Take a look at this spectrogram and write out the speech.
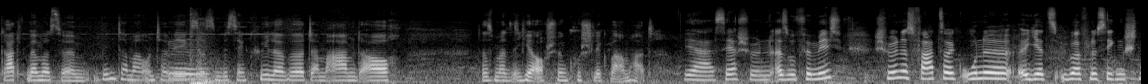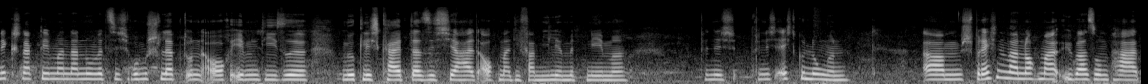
Gerade wenn man so im Winter mal unterwegs mhm. ist, ein bisschen kühler wird am Abend auch, dass man hier auch schön kuschelig warm hat. Ja, sehr schön. Also für mich schönes Fahrzeug ohne äh, jetzt überflüssigen Schnickschnack, den man dann nur mit sich rumschleppt und auch eben diese Möglichkeit, dass ich hier halt auch mal die Familie mitnehme. Finde ich, find ich echt gelungen. Ähm, sprechen wir nochmal über so ein paar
